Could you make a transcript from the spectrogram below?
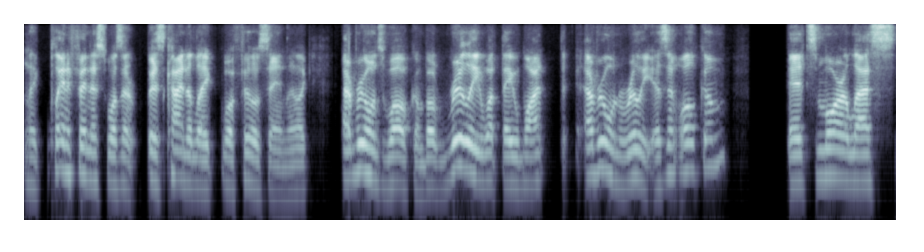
like Planet Fitness wasn't is kind of like what Phil was saying. They're like everyone's welcome, but really what they want, everyone really isn't welcome. It's more or less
